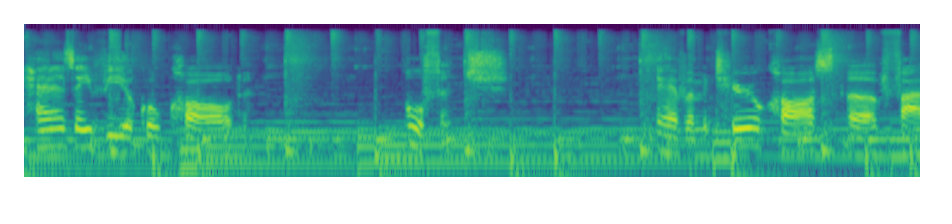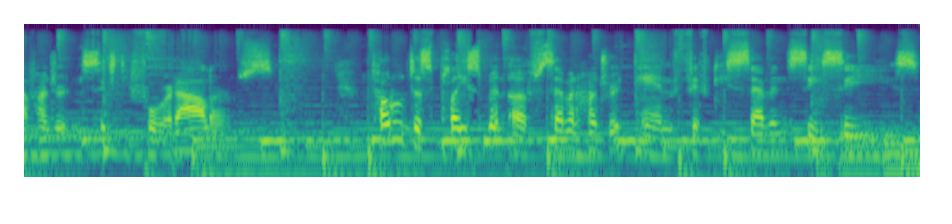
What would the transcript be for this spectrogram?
has a vehicle called Bulfinch. They have a material cost of $564, total displacement of 757 cc's,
